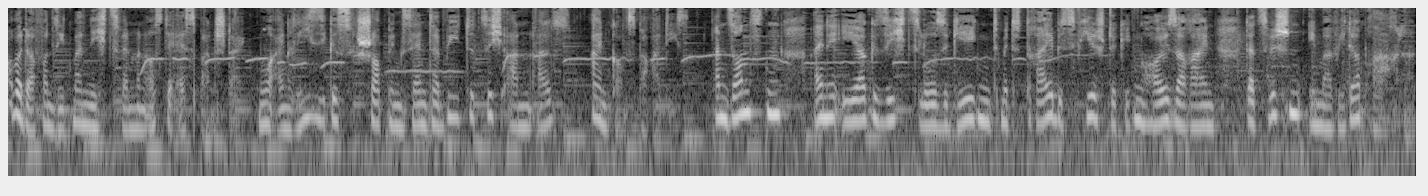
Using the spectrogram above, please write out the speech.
Aber davon sieht man nichts, wenn man aus der S-Bahn steigt. Nur ein riesiges Shoppingcenter bietet sich an als Einkaufsparadies. Ansonsten eine eher gesichtslose Gegend mit drei- bis vierstöckigen Häuserreihen, dazwischen immer wieder Brachland.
